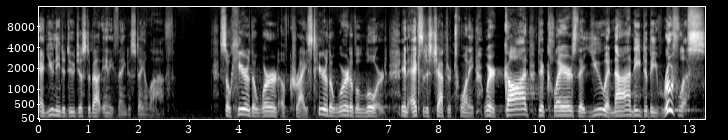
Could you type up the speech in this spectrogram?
And you need to do just about anything to stay alive. So, hear the word of Christ, hear the word of the Lord in Exodus chapter 20, where God declares that you and I need to be ruthless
